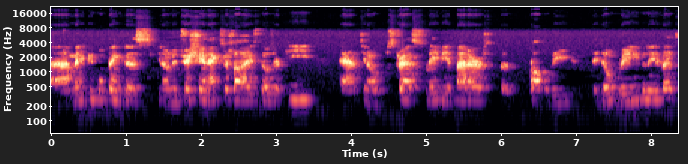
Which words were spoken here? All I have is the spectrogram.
uh, many people think this, you know, nutrition, exercise, those are key, and you know, stress maybe it matters, but probably they don't really believe it.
